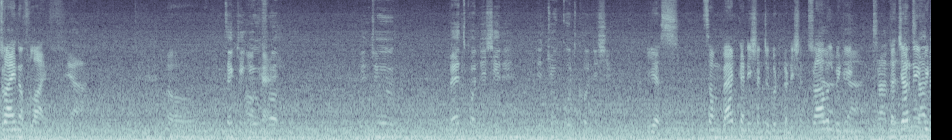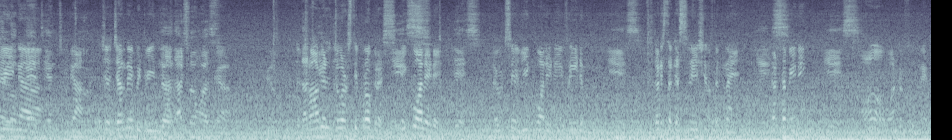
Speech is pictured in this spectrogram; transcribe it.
Train of life. Taking you from into bad condition into good condition. yes. Some bad condition to good condition. Travel Yeah, between yeah. Travel- the journey travel between uh, bad and to- yeah, journey between Yeah, the that song was yeah, yeah. the That travel towards the progress, Yes. equality. Yes. I would say equality, freedom. Yes. That is the destination of the train. Yes. That's the meaning. Yes. Oh, wonderful name.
